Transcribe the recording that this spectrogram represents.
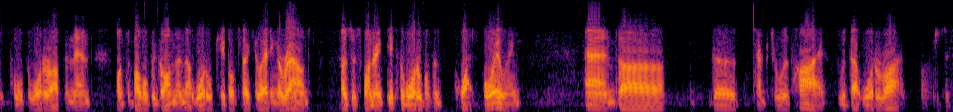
it pulls the water up, and then once the bubbles are gone, then that water will keep on circulating around. I was just wondering if the water wasn't quite boiling, and uh, the temperature was high, would that water rise? Just,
